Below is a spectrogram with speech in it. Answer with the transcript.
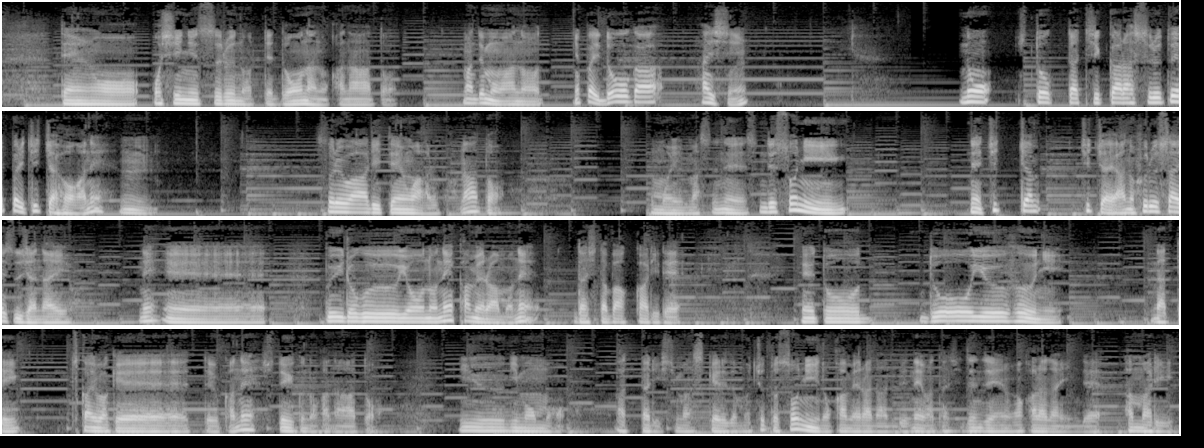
点を推しにするのってどうなのかなと。まあでもあの、やっぱり動画配信の人たちからすると、やっぱりちっちゃい方がね、うん。それは利点はあるかなと思いますね。で、ソニー、ね、ちっちゃ、ちっちゃいあのフルサイズじゃない、ね、えー、Vlog 用のね、カメラもね、出したばっかりで、えっ、と、どういう風になってい使い分けっていうかね、していくのかなという疑問もあったりしますけれども、ちょっとソニーのカメラなんでね、私全然わからないんで、あんまり、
